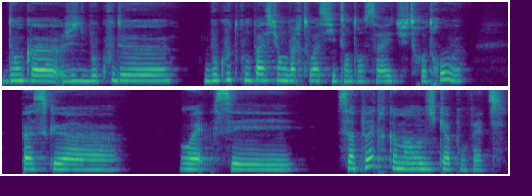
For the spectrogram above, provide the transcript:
donc euh, juste beaucoup de beaucoup de compassion envers toi si tu entends ça et tu te retrouves, parce que ouais, c'est ça peut être comme un handicap en fait.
